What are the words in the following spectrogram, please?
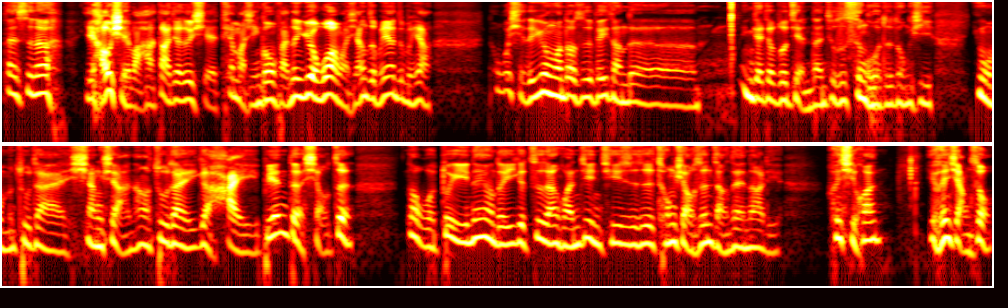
但是呢也好写吧哈，大家都写天马行空，反正愿望嘛，想怎么样怎么样。我写的愿望倒是非常的，应该叫做简单，就是生活的东西。因为我们住在乡下，然后住在一个海边的小镇。那我对于那样的一个自然环境，其实是从小生长在那里，很喜欢，也很享受。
